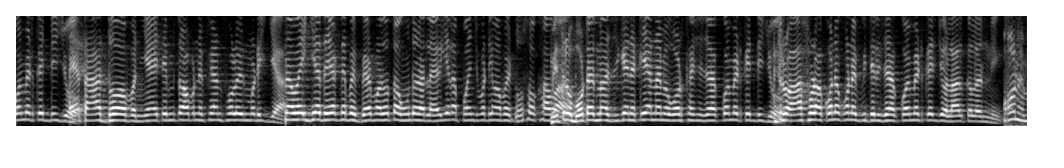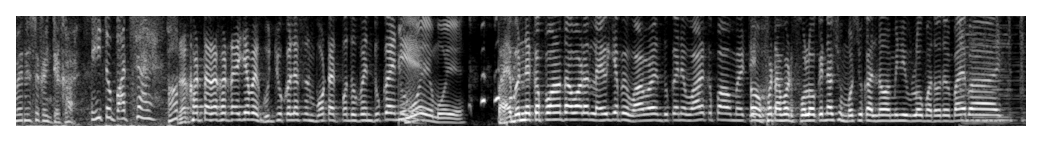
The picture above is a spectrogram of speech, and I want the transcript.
કોમેન્ટ કરી દેજો. એ તો હાથ ધોવા પણ ન્યાય તે મિત્રો આપણને ફેન ફોલોઈન મળી ગયા. નવા ગયા એક ને ભાઈ પેરમાં જોતા ઉંદર એટલે આવી ગયા હતા પંચવટીમાં ભાઈ ઢોસો ખાવા. મિત્રો બોટાદમાં આ જગ્યાને કયા નામે ઓળખાય છે? જરા કોમેન્ટ કરી દેજો. મિત્રો આ સોડા કોને કોને પીધેલી? જરા કોમેન્ટ કરી દેજો લાલ કલરની કોને મેને સે કઈ દેખાય એ તો બાદશાહ રખડતા રખડતા આવી ગયા ભાઈ ગુજ્જુ કલેક્શન બોટાદ પદુભાઈ ની દુકાન મોયે મોયે બંને કપાવાના હતા વાળ, એટલે આવી ગયા ભાઈ વાળ વાળાની દુકાને વાળ કપાવવા માટે. ફટાફટ ફોલો કરી નાખશું મળશું કાલે નવા મિની વ્લોગમાં તો બાય બાય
